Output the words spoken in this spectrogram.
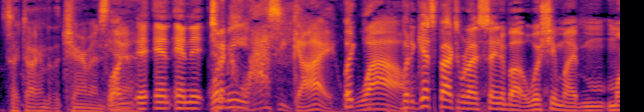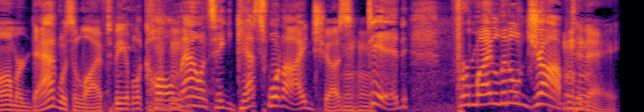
It's like talking to the chairman. It's like, yeah. and and it to what a me, classy guy. Like, wow. But it gets back to what I was saying about wishing my mom or dad was alive to be able to call Mm-hmm. now and say, guess what I just did for my little job Mm-hmm. today?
